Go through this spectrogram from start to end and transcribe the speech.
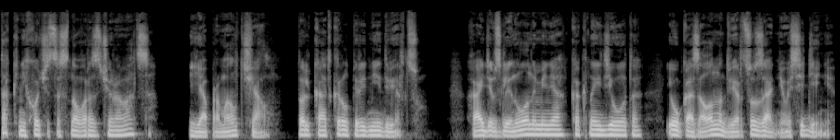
Так не хочется снова разочароваться. Я промолчал, только открыл перед ней дверцу. Хайди взглянула на меня, как на идиота, и указала на дверцу заднего сиденья.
